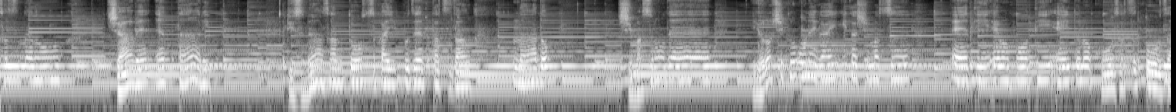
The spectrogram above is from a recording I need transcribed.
察など喋ったりリスナーさんとスカイプで雑談などしますのでよろしくお願いいたします。ATM48 の考察講座。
